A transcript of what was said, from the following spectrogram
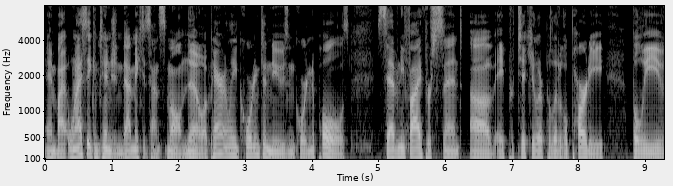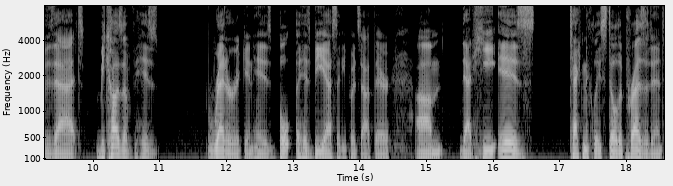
and by when I say contingent, that makes it sound small. No, apparently, according to news and according to polls, seventy-five percent of a particular political party believe that because of his rhetoric and his bull, his BS that he puts out there, um, that he is technically still the president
